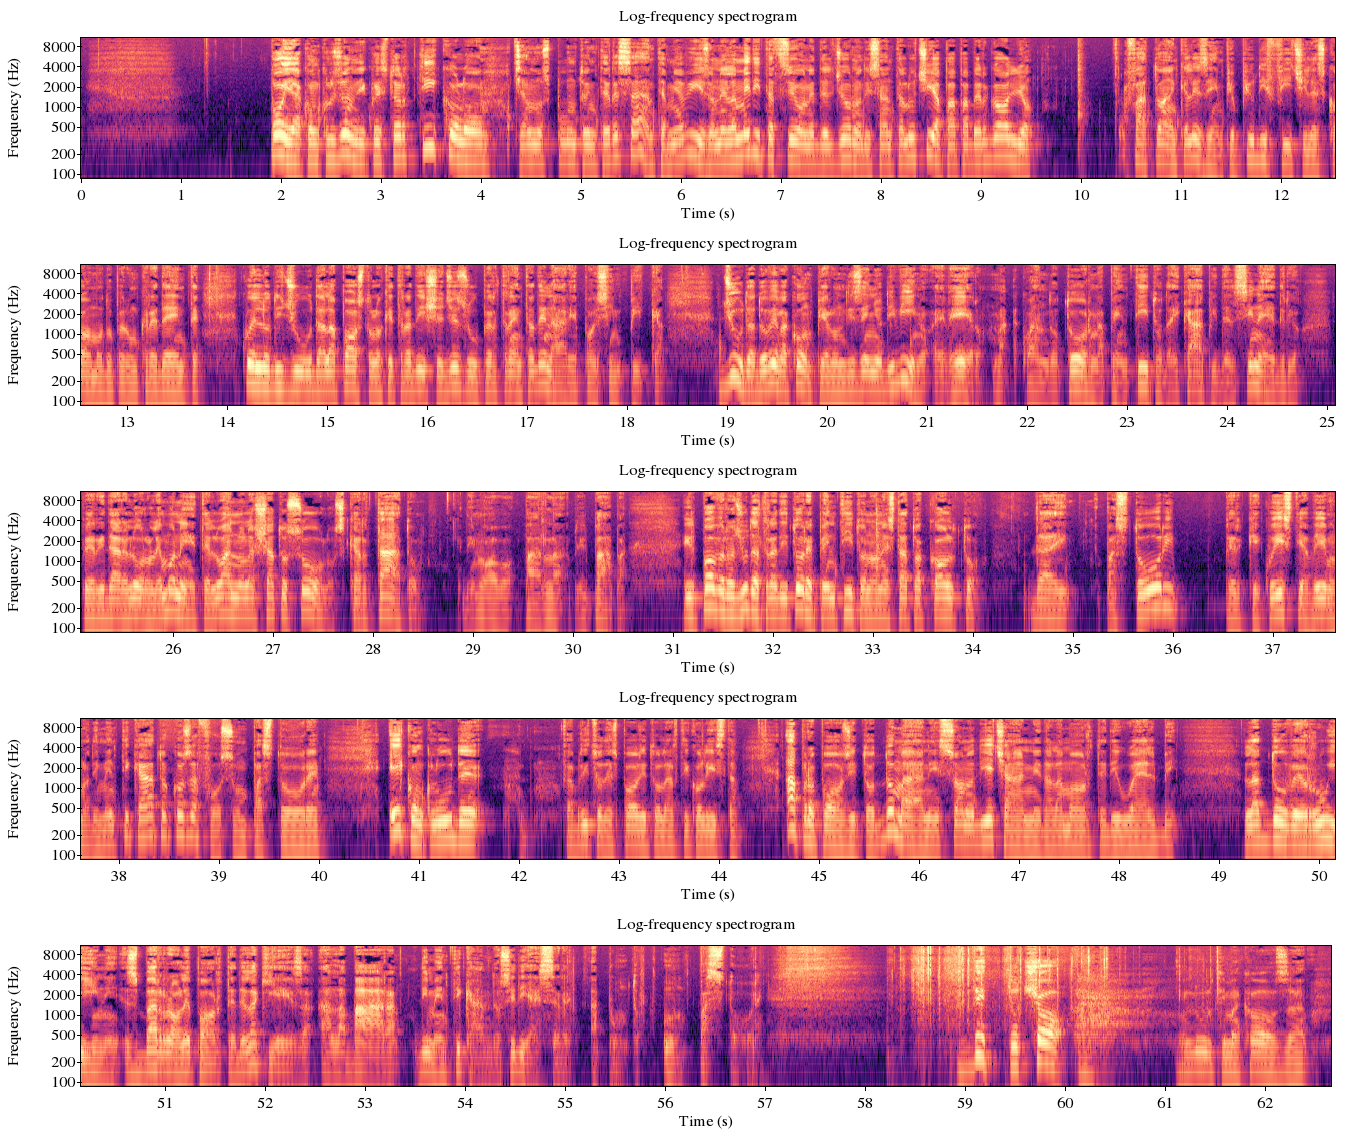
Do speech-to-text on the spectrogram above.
Poi a conclusione di questo articolo c'è uno spunto interessante, a mio avviso, nella meditazione del giorno di Santa Lucia Papa Bergoglio ha fatto anche l'esempio più difficile e scomodo per un credente, quello di Giuda, l'apostolo che tradisce Gesù per 30 denari e poi si impicca. Giuda doveva compiere un disegno divino, è vero, ma quando torna pentito dai capi del Sinedrio per ridare loro le monete, lo hanno lasciato solo, scartato. Di nuovo parla il Papa. Il povero Giuda traditore pentito non è stato accolto dai pastori perché questi avevano dimenticato cosa fosse un pastore. E conclude Fabrizio D'Esposito, l'articolista. A proposito, domani sono dieci anni dalla morte di Welby, laddove Ruini sbarrò le porte della chiesa alla bara, dimenticandosi di essere appunto un pastore. Detto ciò, l'ultima cosa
